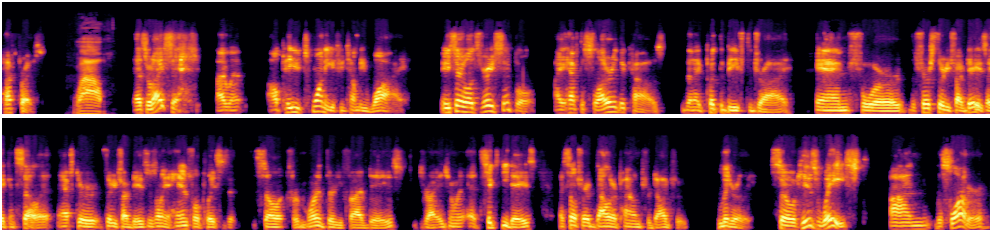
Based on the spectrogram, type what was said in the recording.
half price. Wow. That's what I said. I went, I'll pay you 20 if you tell me why. And he said, Well, it's very simple. I have to slaughter the cows. Then I put the beef to dry. And for the first 35 days, I can sell it. After 35 days, there's only a handful of places that sell it for more than 35 days, dry age. And at 60 days, I sell for a dollar a pound for dog food, literally. So his waste on the slaughter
